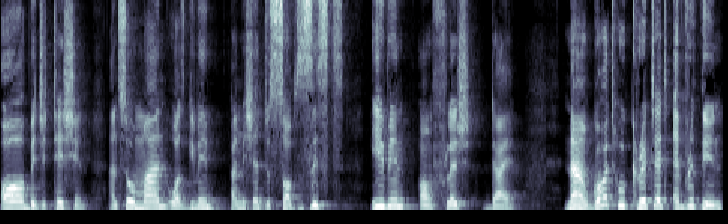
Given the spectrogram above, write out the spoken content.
all vegetation, and so man was given permission to subsist even on flesh diet. Now, God who created everything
